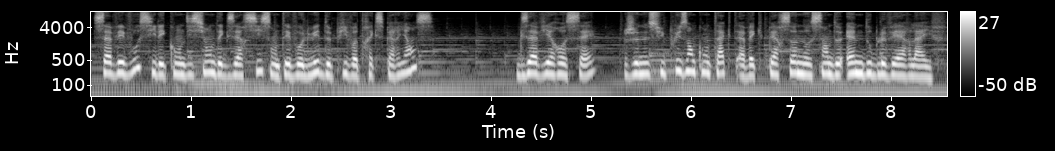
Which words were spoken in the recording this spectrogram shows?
Savez-vous si les conditions d'exercice ont évolué depuis votre expérience? Xavier Rosset, je ne suis plus en contact avec personne au sein de MWR Life.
